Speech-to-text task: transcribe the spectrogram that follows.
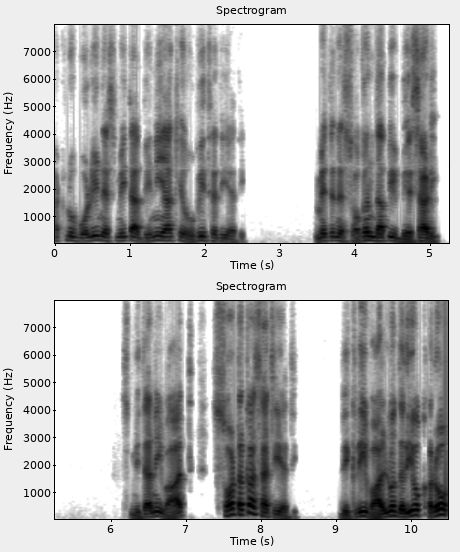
આટલું બોલીને સ્મિતા ભીની આંખે ઊભી થતી હતી. મેં તેને સોગંદ આપી બેસાડી. સ્મિતાની વાત સો ટકા સાચી હતી. દીકરી વાલનો દરિયો ખરો,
